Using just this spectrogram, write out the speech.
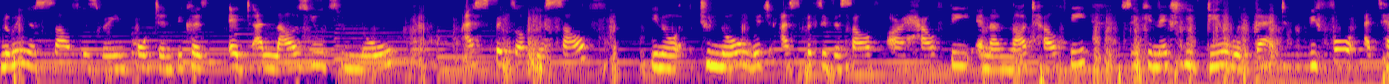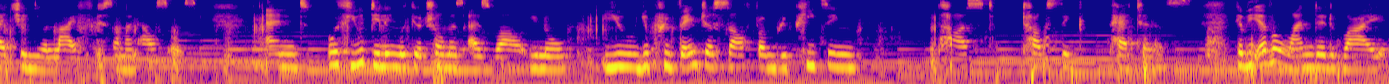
knowing yourself is very important because it allows you to know aspects of yourself you know, to know which aspects of yourself are healthy and are not healthy. So you can actually deal with that before attaching your life to someone else's. And with you dealing with your traumas as well, you know, you, you prevent yourself from repeating past toxic patterns. Have you ever wondered why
